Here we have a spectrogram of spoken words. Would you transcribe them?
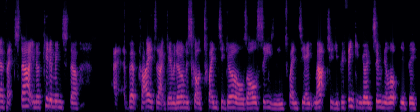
perfect start. You know, Kidderminster, uh, but prior to that game, had only scored 20 goals all season in 28 matches. You'd be thinking going 2 0 up, you'd be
